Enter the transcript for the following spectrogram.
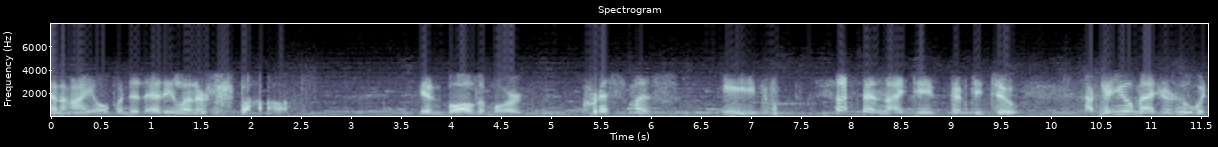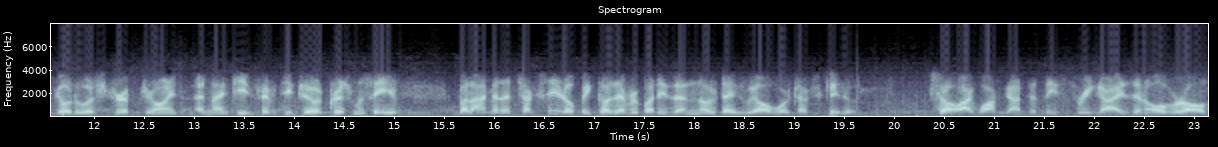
And I opened at Eddie Leonard's Spa in Baltimore Christmas Eve in 1952. Now, can you imagine who would go to a strip joint in 1952 at Christmas Eve? But I'm in a tuxedo because everybody then in those days we all wore tuxedos. So I walked out to these three guys in overalls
